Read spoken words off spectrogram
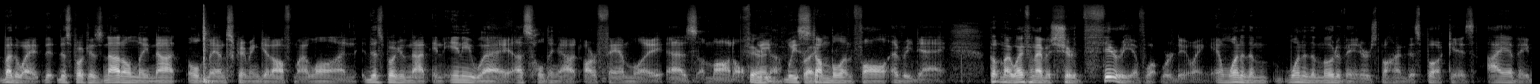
by the way, th- this book is not only not old man screaming "Get off my lawn." This book is not in any way us holding out our family as a model. Fair we, enough. We right. stumble and fall every day. But my wife and I have a shared theory of what we're doing. And one of the one of the motivators behind this book is I have a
